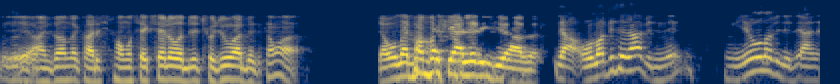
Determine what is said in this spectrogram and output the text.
Ee, aynı zamanda kardeşim homoseksüel olabilir, çocuğu var dedik ama ya olay bambaşka yerlere gidiyor abi. Ya olabilir abi. Ni- niye olabilir? Yani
